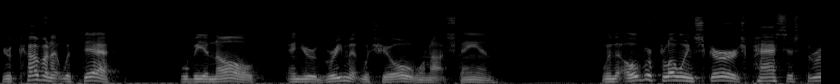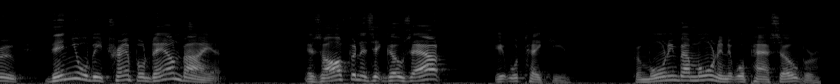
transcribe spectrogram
Your covenant with death will be annulled, and your agreement with Sheol will not stand. When the overflowing scourge passes through, then you will be trampled down by it. As often as it goes out, it will take you. From morning by morning, it will pass over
